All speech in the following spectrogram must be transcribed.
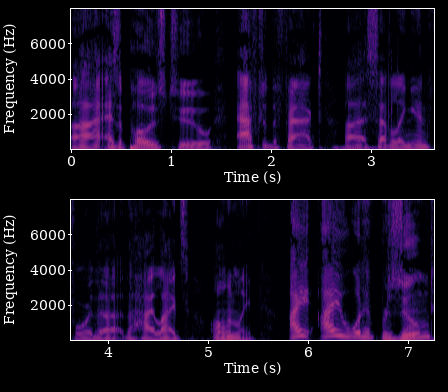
Uh, as opposed to after the fact uh, settling in for the, the highlights only. I, I would have presumed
